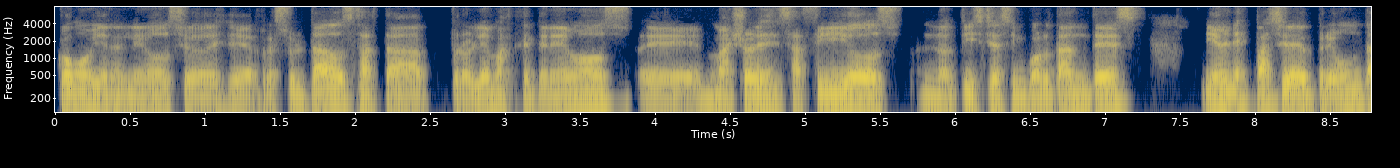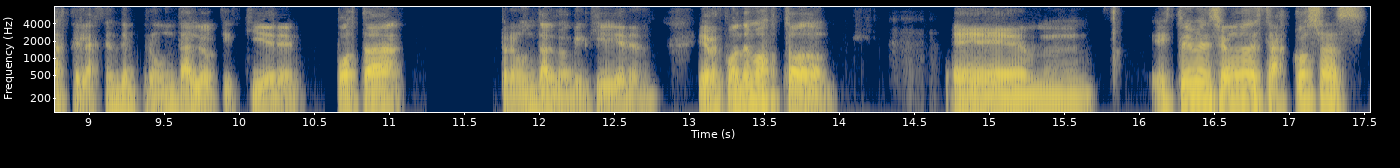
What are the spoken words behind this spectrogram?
cómo viene el negocio, desde resultados hasta problemas que tenemos, eh, mayores desafíos, noticias importantes. Y hay un espacio de preguntas que la gente pregunta lo que quieren. Posta, preguntan lo que quieren. Y respondemos todo. Eh, estoy mencionando estas cosas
